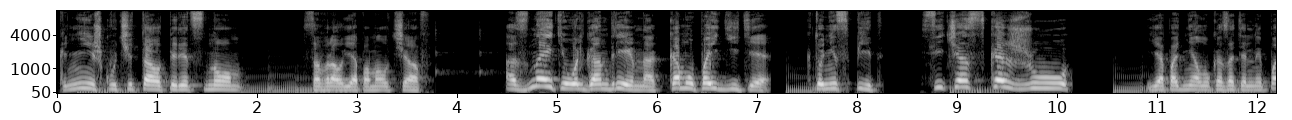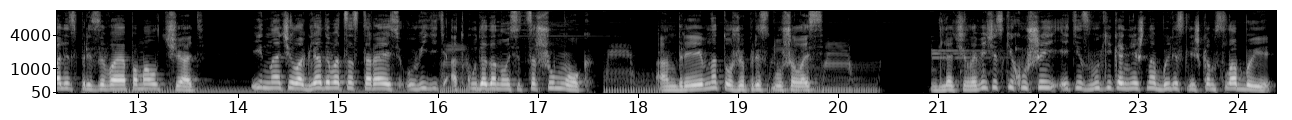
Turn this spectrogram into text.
«Книжку читал перед сном», — соврал я, помолчав. А знаете, Ольга Андреевна, кому пойдите, кто не спит? Сейчас скажу. Я поднял указательный палец, призывая помолчать, и начал оглядываться, стараясь увидеть, откуда доносится шумок. Андреевна тоже прислушалась. Для человеческих ушей эти звуки, конечно, были слишком слабы.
